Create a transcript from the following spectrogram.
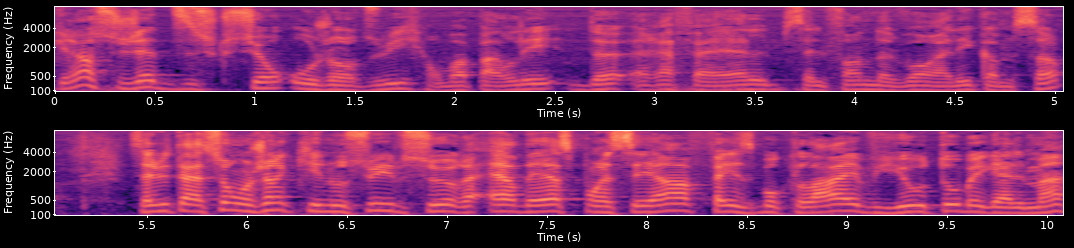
Grand sujet de discussion aujourd'hui. On va parler de Raphaël. C'est le fun de le voir aller comme ça. Salutations aux gens qui nous suivent sur rds.ca, Facebook Live, YouTube également.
